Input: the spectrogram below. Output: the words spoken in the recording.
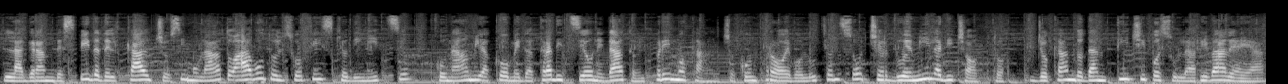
la grande sfida del calcio simulato ha avuto il suo fischio d'inizio, con Amia come da tradizione dato il primo calcio con Pro Evolution Soccer 2018, giocando d'anticipo sulla rivale EA,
